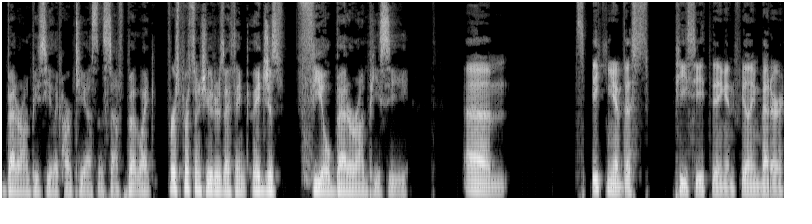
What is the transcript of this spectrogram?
better on PC, like RTS and stuff. But like first person shooters, I think they just feel better on PC. Um, speaking of this PC thing and feeling better,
